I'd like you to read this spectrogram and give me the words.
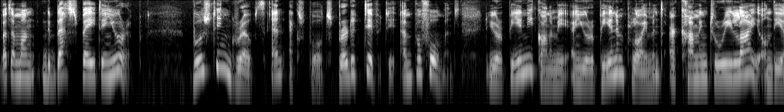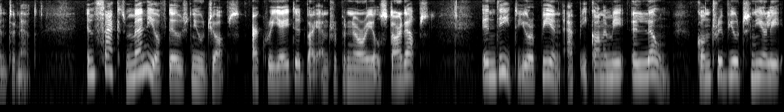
but among the best paid in Europe boosting growth and exports, productivity and performance, the European economy and European employment are coming to rely on the internet. In fact, many of those new jobs are created by entrepreneurial startups. Indeed, the European app economy alone contributes nearly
